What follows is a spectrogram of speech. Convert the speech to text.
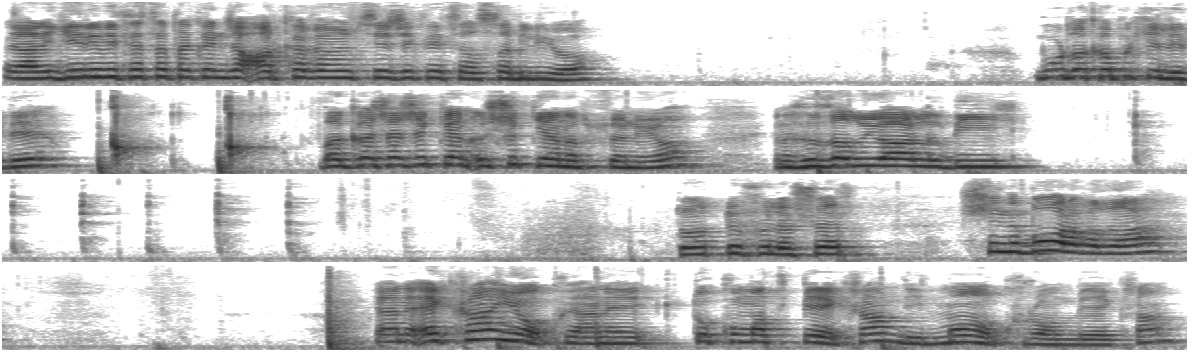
yani geri vitese takınca arka ve ön silecekle çalışabiliyor. Burada kapı kilidi. Bagaj açıkken ışık yanıp sönüyor. Yani hıza duyarlı değil. Dörtlü flaşör. Şimdi bu arabada yani ekran yok. Yani dokunmatik bir ekran değil. Monokrom bir ekran.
